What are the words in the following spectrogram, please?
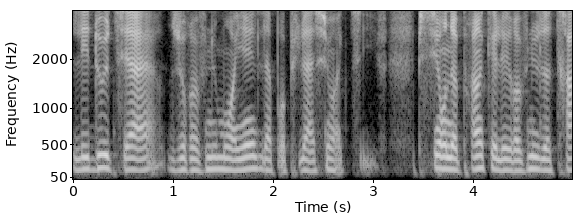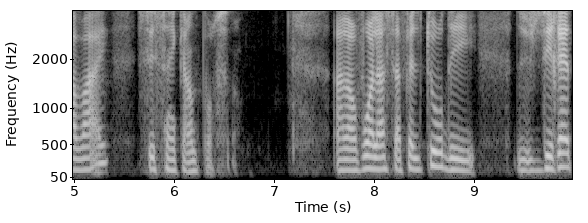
les deux tiers du revenu moyen de la population active. Puis si on ne prend que les revenus de travail, c'est 50 Alors voilà, ça fait le tour des, je dirais,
